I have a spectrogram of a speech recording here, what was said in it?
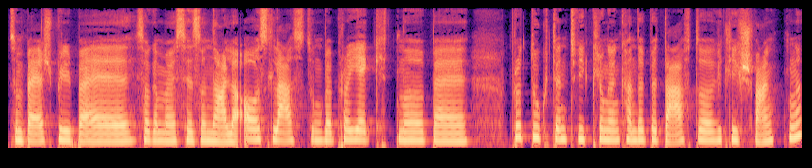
Zum Beispiel bei, sage mal, saisonaler Auslastung, bei Projekten, bei Produktentwicklungen kann der Bedarf da wirklich schwanken.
